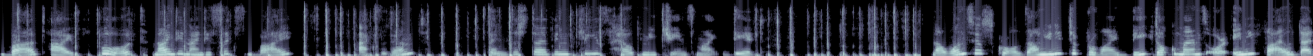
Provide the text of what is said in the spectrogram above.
but I put 1996 by accident. Then just type in please help me change my date. Now once you scroll down, you need to provide the documents or any file that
